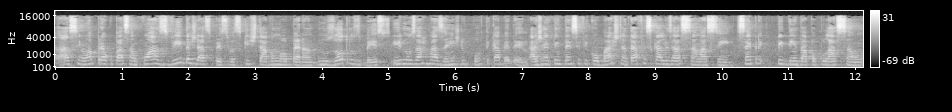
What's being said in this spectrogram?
assim uma preocupação com as vidas das pessoas que estavam operando nos outros berços e nos armazéns do Porto de Cabedelo. A gente intensificou bastante a fiscalização assim, sempre pedindo à população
